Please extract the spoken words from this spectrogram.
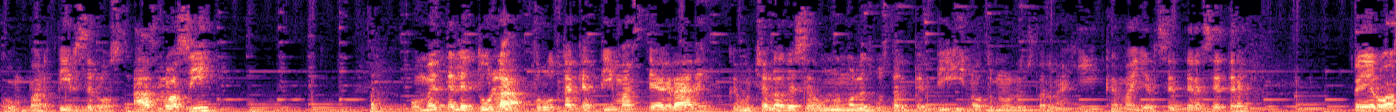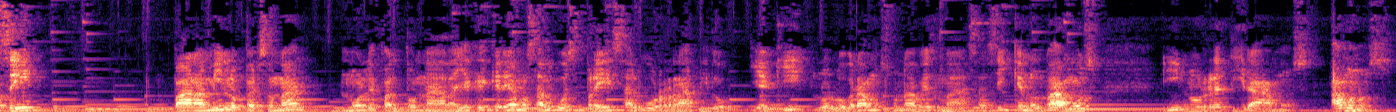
compartírselos. Hazlo así o métele tú la fruta que a ti más te agrade, que muchas veces a uno no les gusta el pepino, a otro no les gusta la jícama y etcétera, etcétera. Pero así, para mí lo personal, no le faltó nada, ya que queríamos algo express, algo rápido. Y aquí lo logramos una vez más. Así que nos vamos y nos retiramos. ¡Vámonos!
